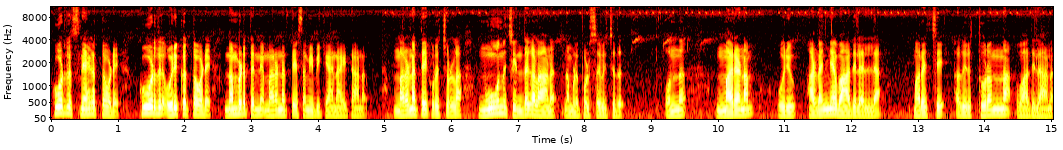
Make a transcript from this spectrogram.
കൂടുതൽ സ്നേഹത്തോടെ കൂടുതൽ ഒരുക്കത്തോടെ നമ്മുടെ തന്നെ മരണത്തെ സമീപിക്കാനായിട്ടാണ്. മരണത്തെക്കുറിച്ചുള്ള മൂന്ന് ചിന്തകളാണ് നമ്മളിപ്പോൾ ശ്രവിച്ചത്. ഒന്ന് മരണം ഒരു അടഞ്ഞ വാതിലല്ല മറിച്ച് അതൊരു തുറന്ന വാതിലാണ്.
